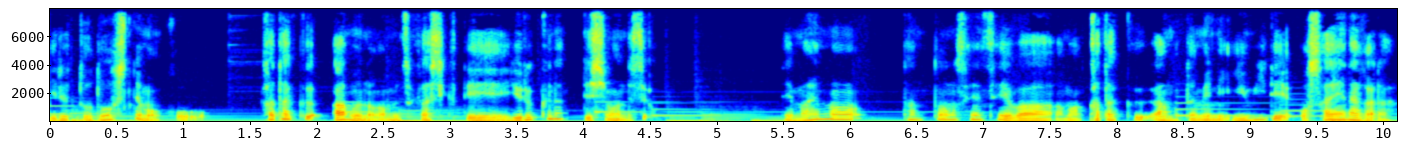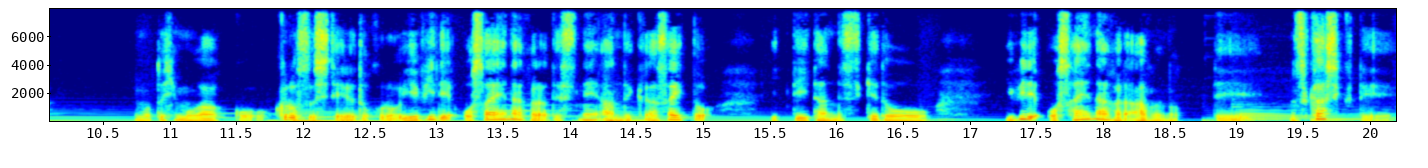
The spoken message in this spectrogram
いるとどうしてもこう、固く編むのが難しくて緩くなってしまうんですよ。で、前の担当の先生は、まあ、固く編むために指で押さえながら、紐と紐がこう、クロスしているところを指で押さえながらですね、編んでくださいと言っていたんですけど、指で押さえながら編むので難しくて、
